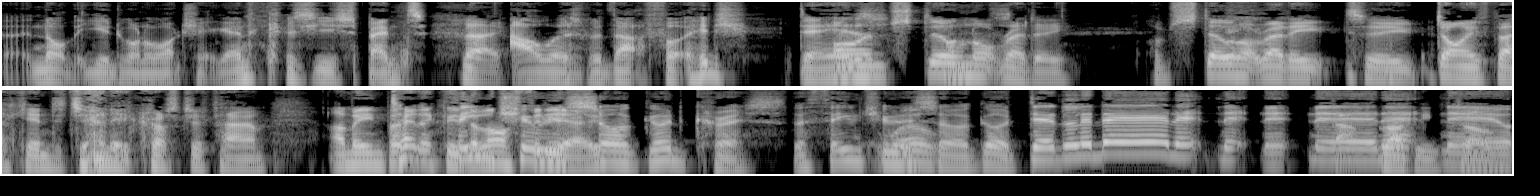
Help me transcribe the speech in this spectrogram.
Uh, not that you'd want to watch it again because you spent No, hours with that footage. Days. I'm still not ready. I'm still not ready to dive back into Journey Across Japan. I mean, But technically, the the, theme last tune video. is so good, Chris. The theme tune Well- is so good. That bloody song.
